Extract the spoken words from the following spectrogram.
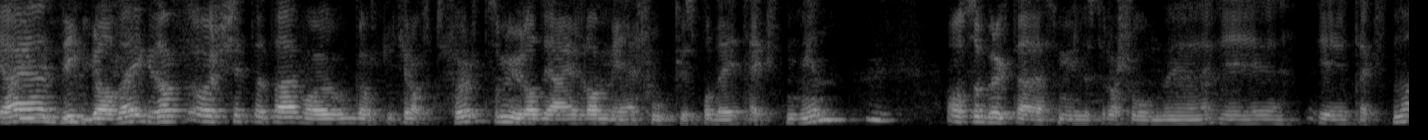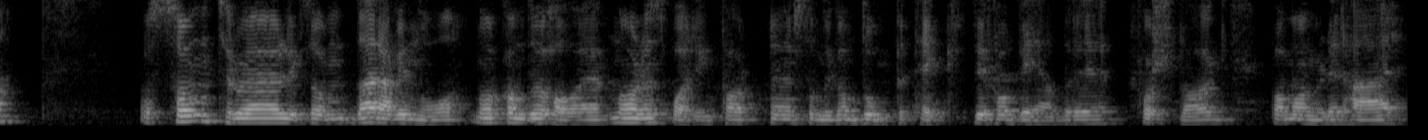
Ja, jeg digga det. ikke sant? Og shit, dette var jo ganske kraftfullt, som gjorde at jeg la mer fokus på det i teksten min. Mm. Og så brukte jeg det som illustrasjon i, i, i, teksten. da. Og sånn tror jeg liksom Der er vi nå. Nå kan du ha nå har du en sparringpartner som du kan dumpe tekst i, forbedre forslag. Hva mangler her?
